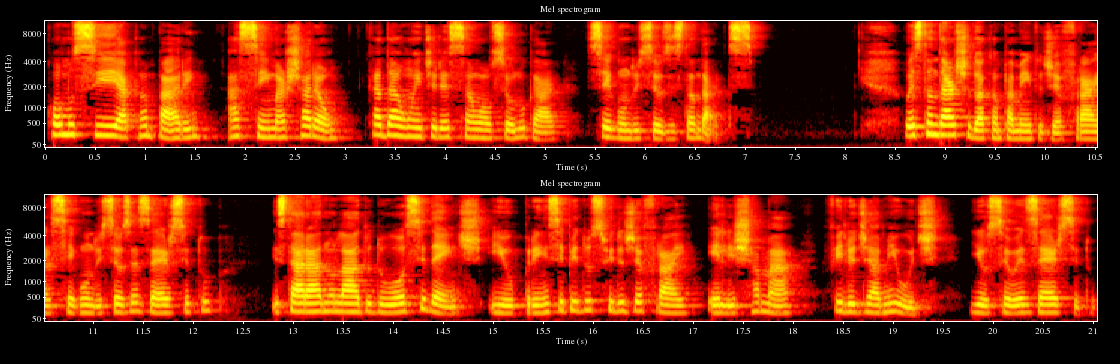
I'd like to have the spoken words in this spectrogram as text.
Como se acamparem, assim marcharão, cada um em direção ao seu lugar, segundo os seus estandartes. O estandarte do acampamento de Efrai, segundo os seus exércitos, estará no lado do ocidente, e o príncipe dos filhos de Efrai, Elishamá, filho de Amiúde, e o seu exército,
